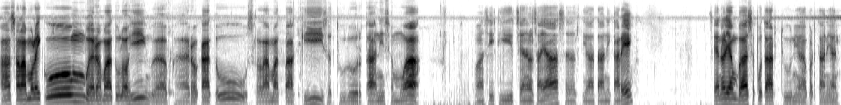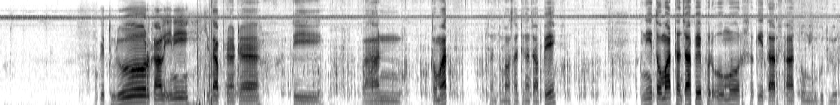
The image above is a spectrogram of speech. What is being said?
Assalamualaikum warahmatullahi wabarakatuh. Selamat pagi sedulur tani semua. Masih di channel saya Setia Tani Kare. Channel yang bahas seputar dunia pertanian. Oke dulur kali ini kita berada di lahan tomat dan tumbang sari dengan cabai ini tomat dan cabai berumur sekitar satu minggu dulur.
